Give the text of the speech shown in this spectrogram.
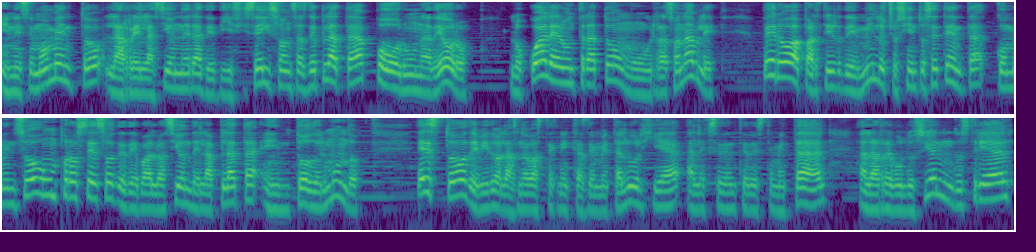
En ese momento, la relación era de 16 onzas de plata por una de oro, lo cual era un trato muy razonable, pero a partir de 1870 comenzó un proceso de devaluación de la plata en todo el mundo, esto debido a las nuevas técnicas de metalurgia, al excedente de este metal, a la revolución industrial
